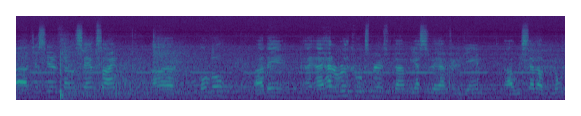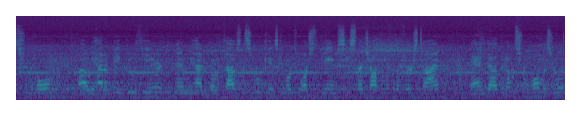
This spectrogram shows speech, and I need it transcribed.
Uh, just here in front of the Samsung uh, logo, they, I, I, had a really cool experience with them yesterday after the game. we set up notes from home. we had a big booth here, and we had about a thousand school kids come out to watch the game, see sledge hockey for the first time. And the Notes from Home is a really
